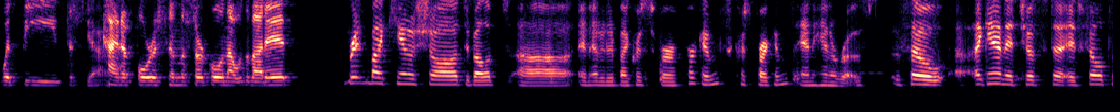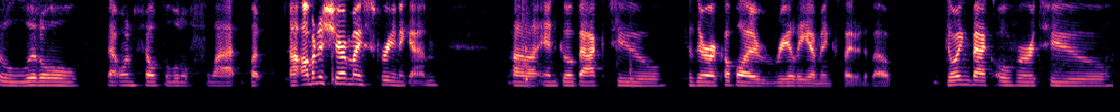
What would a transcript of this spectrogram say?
with the just Yeah. kind of forest in the circle, and that was about it. Written by Kiana Shaw, developed uh, and edited by Christopher Perkins, Chris Perkins, and Hannah Rose. So uh, again, it just uh, it felt a little. That one felt a little flat, but uh, I'm going to share my screen again uh, and go back to because there are a couple I really am excited about. Going back over to,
